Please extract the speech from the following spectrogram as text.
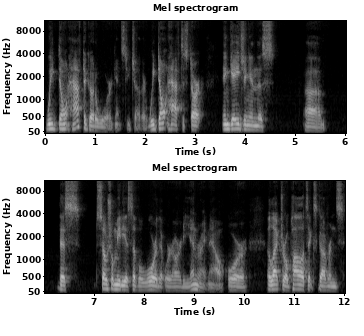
we don't have to go to war against each other. We don't have to start engaging in this uh, this social media civil war that we're already in right now, or electoral politics governs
